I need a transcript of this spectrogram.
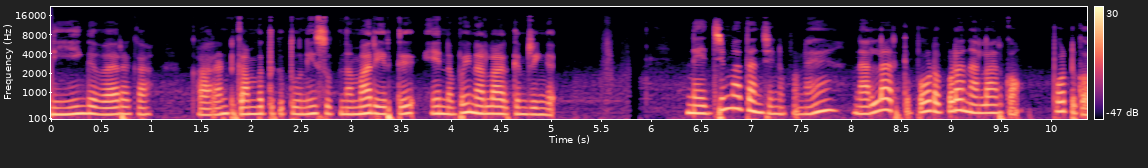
நீங்கள் வேறக்கா கரண்ட் கம்பத்துக்கு துணி சுத்தின மாதிரி இருக்குது என்ன போய் நல்லா இருக்குன்றீங்க? நிஜமா தான் சின்ன பொண்ணு நல்லா இருக்கு போட போட நல்லா இருக்கும் போட்டுக்கோ.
